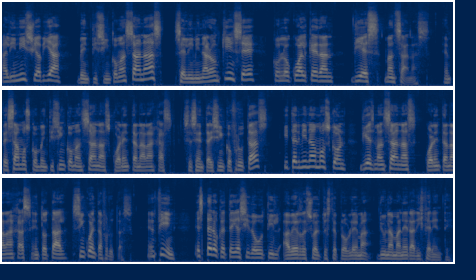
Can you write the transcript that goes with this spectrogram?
al inicio había 25 manzanas, se eliminaron 15, con lo cual quedan 10 manzanas. Empezamos con 25 manzanas, 40 naranjas, 65 frutas y terminamos con 10 manzanas, 40 naranjas, en total 50 frutas. En fin, espero que te haya sido útil haber resuelto este problema de una manera diferente.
